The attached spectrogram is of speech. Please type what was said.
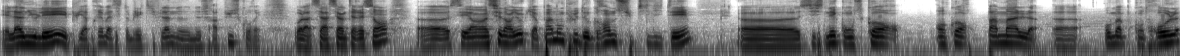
et l'annuler et puis après bah, cet objectif là ne, sera plus scoré. Voilà, c'est assez intéressant. c'est un scénario qui a pas non plus de grande subtilité, si ce n'est qu'on score encore pas mal au map control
